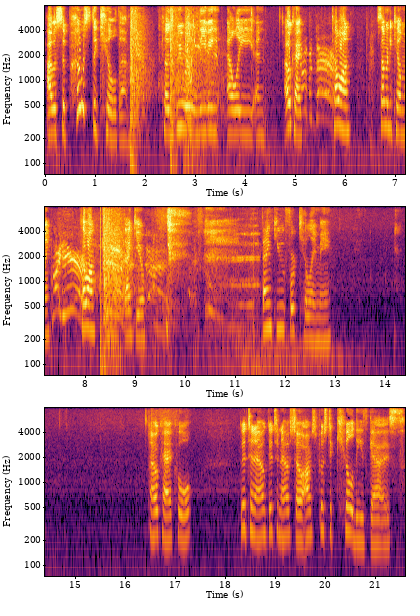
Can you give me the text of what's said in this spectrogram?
I was supposed to kill them because we were leaving Ellie and okay. Come on. Somebody kill me. Right here! Come on. Thank you. Thank you for killing me. Okay, cool. Good to know, good to know. So I'm supposed to kill these guys.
